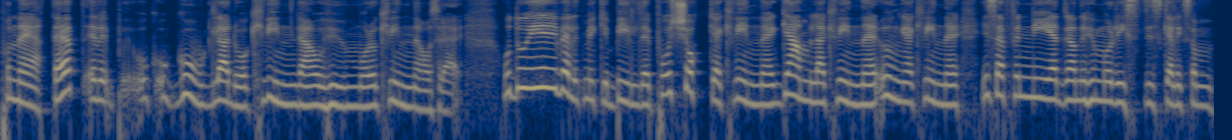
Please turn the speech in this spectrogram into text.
på nätet eller, och, och googlar då kvinna och humor och kvinna och sådär. Och då är det väldigt mycket bilder på tjocka kvinnor, gamla kvinnor, unga kvinnor i så här förnedrande humoristiska liksom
